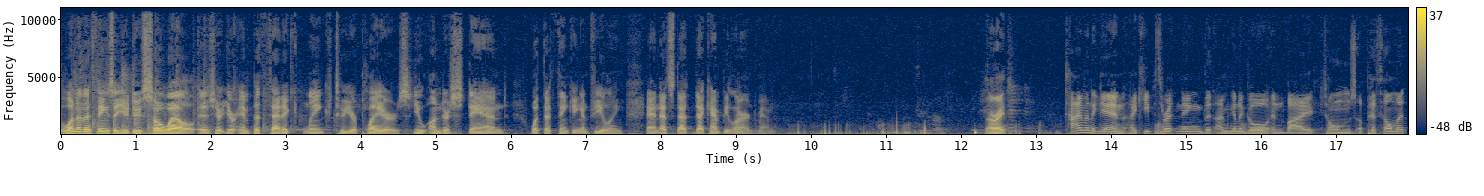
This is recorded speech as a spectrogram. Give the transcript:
One of the things that you do so well is your, your empathetic link to your players. You understand what they're thinking and feeling, and that's that that can't be learned, man. All right. time and again, I keep threatening that I'm going to go and buy Tomes a pith helmet.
